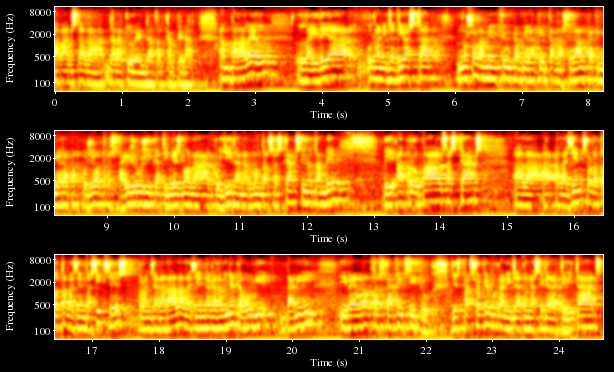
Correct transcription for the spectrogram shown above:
abans de la, de la cluenda del campionat. En paral·lel, la idea organitzativa ha estat no solament fer un campionat internacional que tingués repercussió a altres països i que tingués bona acollida en el món dels escacs, sinó també vull dir, apropar els escacs a la, a, la gent, sobretot a la gent de Sitges, però en general a la gent de Catalunya que vulgui venir i veure els escacs in situ. I és per això que hem organitzat una sèrie d'activitats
